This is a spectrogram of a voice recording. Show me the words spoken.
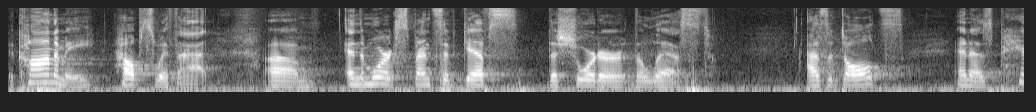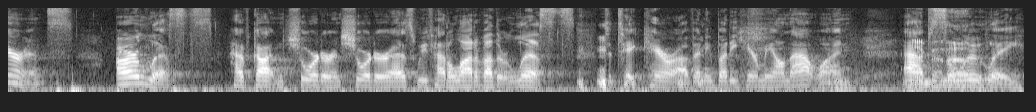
Economy helps with that. Um, and the more expensive gifts, the shorter the list. As adults and as parents, our lists have gotten shorter and shorter as we've had a lot of other lists to take care of. Anybody hear me on that one? Absolutely.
